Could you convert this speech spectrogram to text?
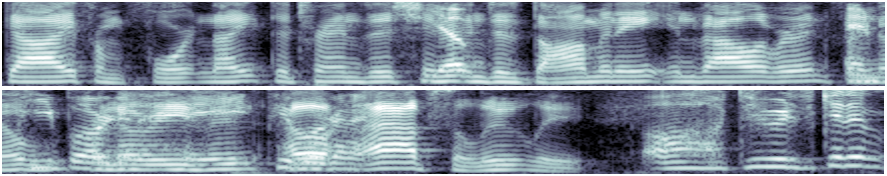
guy from Fortnite to transition Yep. and just dominate in Valorant for And no people for are no gonna reason. hate. People oh, are gonna- absolutely. Oh, dude, it's gonna.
